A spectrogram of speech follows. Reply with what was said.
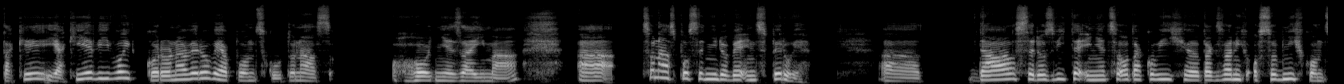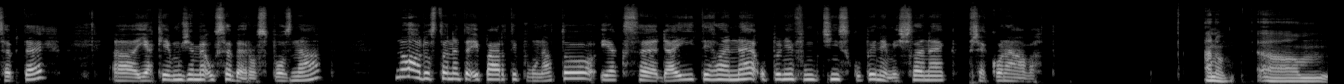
Taky, jaký je vývoj koronaviru v Japonsku? To nás hodně zajímá. A co nás v poslední době inspiruje? Dál se dozvíte i něco o takových eh, takzvaných osobních konceptech, jak je můžeme u sebe rozpoznat. No a dostanete i pár tipů na to, jak se dají tyhle neúplně funkční skupiny myšlenek překonávat. Ano, um,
